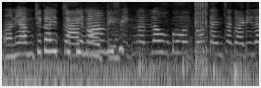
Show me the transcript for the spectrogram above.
आणि आमची काही चुकी काका आम्ही नव्हती. सिग्नलला उभं होतो त्यांच्या गाडीला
